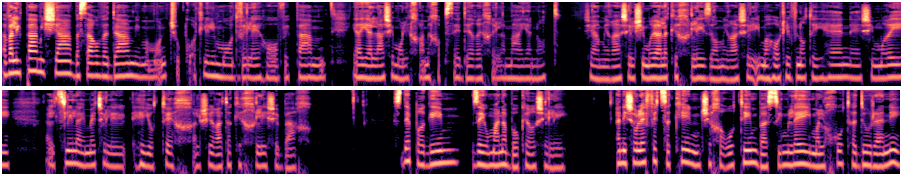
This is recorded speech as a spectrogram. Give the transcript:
אבל היא פעם אישה בשר ודם עם המון תשוקות ללמוד ולאהוב, ופעם היא איילה שמוליכה מחפשי דרך אל המעיינות. שהאמירה של שמרי על הככלי זו אמירה של אימהות לבנותיהן, אה, שמרי על צליל האמת של היותך, על שירת הככלי שבך. שדה פרגים זה יומן הבוקר שלי. אני שולפת סכין שחרוטים בה סמלי מלכות הדורני,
